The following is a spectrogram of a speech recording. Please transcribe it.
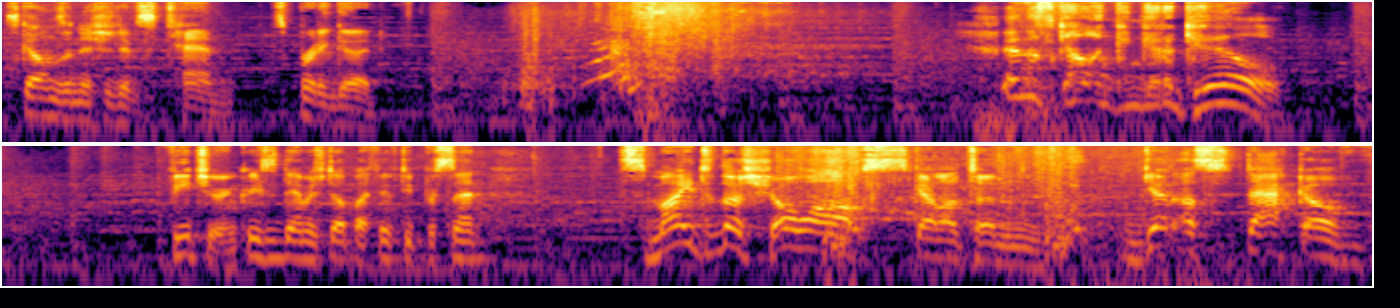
Skeleton's initiative is 10. It's pretty good. And the skeleton can get a kill! Feature increases damage dealt by 50%. Smite the show off, skeleton! Get a stack of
